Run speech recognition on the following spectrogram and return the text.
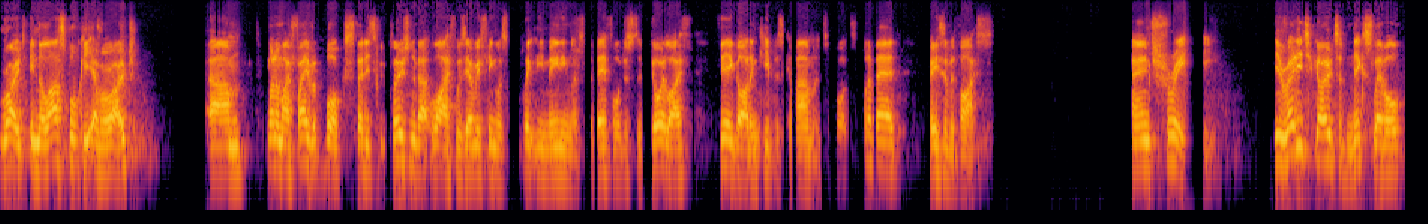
wrote in the last book he ever wrote, um, one of my favorite books, that his conclusion about life was everything was completely meaningless, but therefore just enjoy life, fear God, and keep his commandments. Well, it's not a bad piece of advice. And three, you're ready to go to the next level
